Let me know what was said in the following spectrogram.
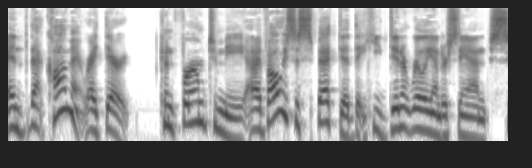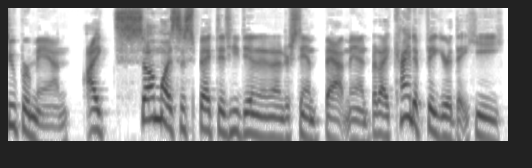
And that comment right there confirmed to me, I've always suspected that he didn't really understand Superman. I somewhat suspected he didn't understand Batman, but I kind of figured that he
